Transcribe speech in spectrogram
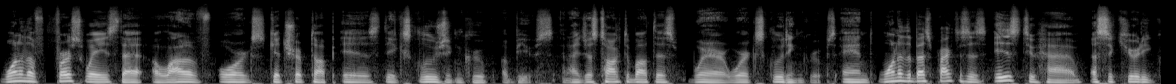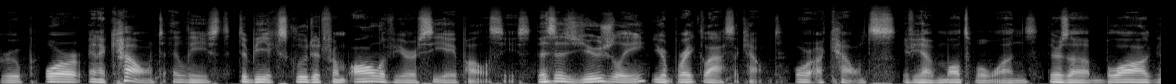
one of the first ways that a lot of orgs get tripped up is the exclusion group abuse. And I just talked about this where we're excluding groups. And one of the best practices is to have a security group or an account, at least, to be excluded from all of your CA policies. This is usually your break glass account or accounts if you have multiple ones. There's a blog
